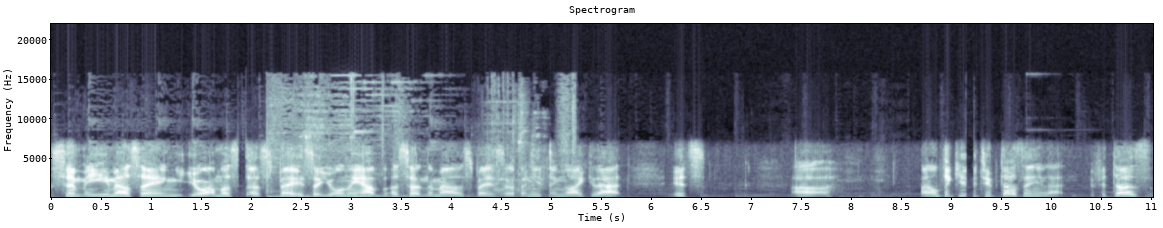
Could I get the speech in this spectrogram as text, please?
sent me email saying you're almost of space or you only have a certain amount of space or anything like that. It's, uh, I don't think YouTube does any of that. If it does,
